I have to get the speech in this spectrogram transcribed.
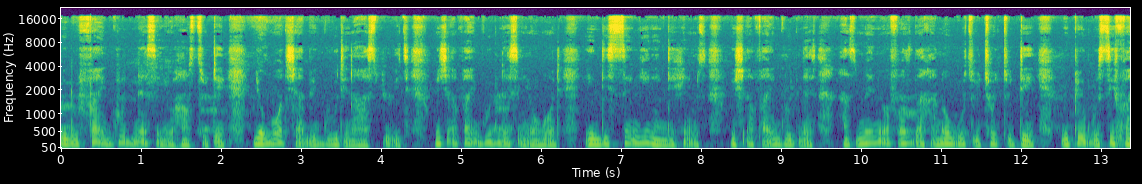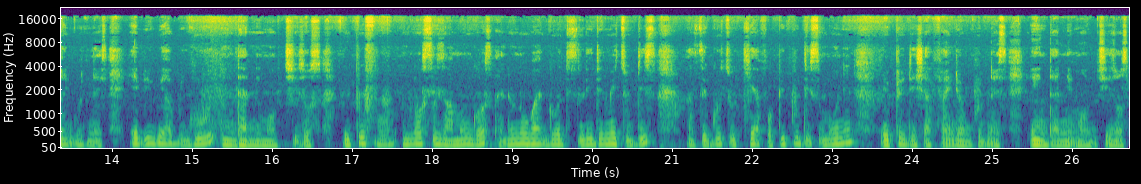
We will find goodness in your house today. Your word shall be good in our spirit. We shall find find goodness in your word, in the singing, in the hymns. We shall find goodness. As many of us that cannot go to church today, we pray we'll still find goodness everywhere we go in the name of Jesus. We pray for nurses among us. I don't know why God is leading me to this as they go to care for people this morning. We pray they shall find your goodness in the name of Jesus.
